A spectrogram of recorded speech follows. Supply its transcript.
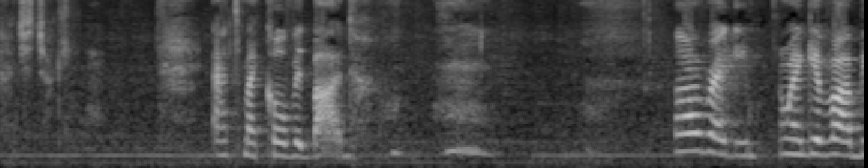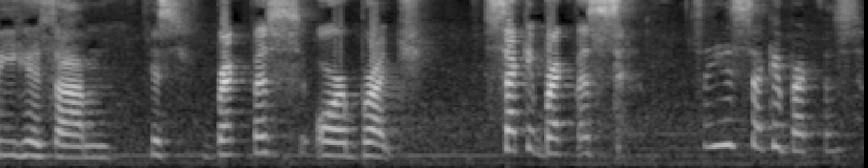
I'm just joking. That's my COVID bod. Alrighty, I'm gonna give Bobby his um his breakfast or brunch. Second breakfast. So his second breakfast.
